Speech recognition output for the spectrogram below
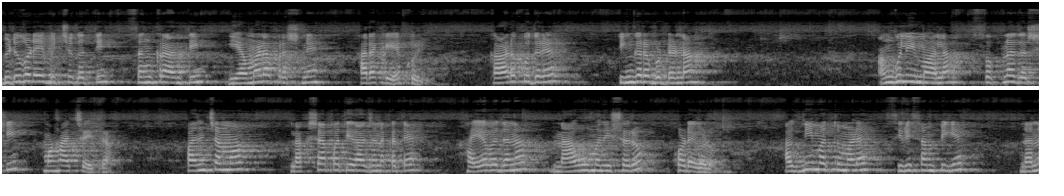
ಬಿಡುಗಡೆ ಬಿಚ್ಚುಗತ್ತಿ, ಸಂಕ್ರಾಂತಿ, ಯಮಳ ಪ್ರಶ್ನೆ, ಹರಕೆಯ ಕುರಿ. ಕಾಡು ಕುದುರೆ ತಿಂಗರ ಬುಡ್ಡಣ್ಣ ಅಂಗುಲಿಮಾಲ, ಸ್ವಪ್ನದರ್ಶಿ, ಮಹಾಚೈತ್ರ. ಪಂಚಮ ಲಕ್ಷಾಪತಿ ರಾಜನ ಕತೆ. ಹಯವದನ, ನಾವು ಮನುಷ್ಯರು, ಕೊಡೆಗಳು. ಅಗ್ನಿ ಮತ್ತು ಮಳೆ, ಸಿರಿಸಂಪಿಗೆ. ನನ್ನ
